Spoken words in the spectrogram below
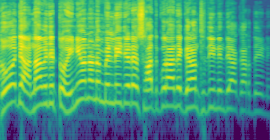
ਦੋ ਜਹਾਨਾਂ ਵਿੱਚ ਢੋਈ ਨਹੀਂ ਉਹਨਾਂ ਨੂੰ ਮਿਲਣੀ ਜਿਹੜੇ ਸਤਿਗੁਰਾਂ ਦੇ ਗ੍ਰੰਥ ਦੀ ਨਿੰਦਿਆ ਕਰਦੇ ਨੇ।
